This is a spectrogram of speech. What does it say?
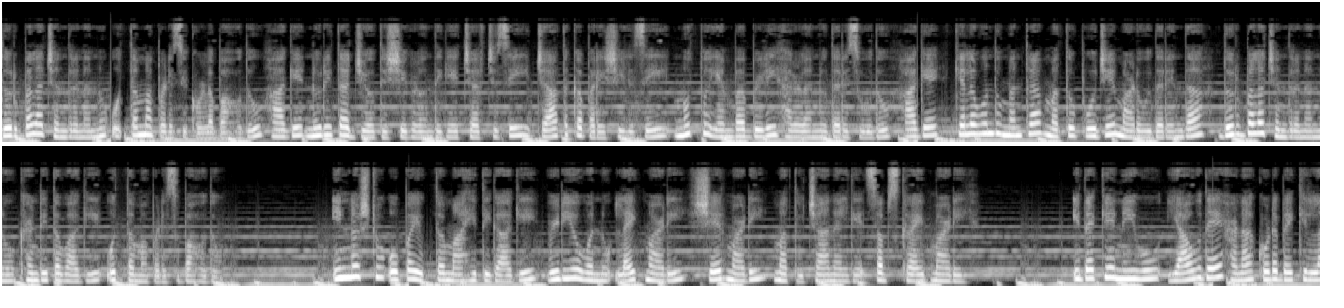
ದುರ್ಬಲ ಚಂದ್ರನನ್ನು ಉತ್ತಮಪಡಿಸಿಕೊಳ್ಳಬಹುದು. ಹಾಗೆ ನುರಿತ ಜ್ಯೋತಿಷಿಗಳೊಂದಿಗೆ ಚರ್ಚಿಸಿ, ಜಾತಕ ಪರಿಶೀಲಿಸಿ ಮುತ್ತು ಎಂಬ ಬಿಳಿ ಹರಳನ್ನು ಧರಿಸುವುದು. ಹಾಗೆ ಕೆಲವೊಂದು ಮಂತ್ರ ಮತ್ತು ಪೂಜೆ ಮಾಡುವುದರಿಂದ ದುರ್ಬಲ ಚಂದ್ರನನ್ನು ಖಂಡಿತವಾಗಿ ಉತ್ತಮಪಡಿಸಬಹುದು. ಇನ್ನಷ್ಟು ಉಪಯುಕ್ತ ಮಾಹಿತಿಗಾಗಿ ವಿಡಿಯೋವನ್ನು ಲೈಕ್ ಮಾಡಿ, ಶೇರ್ ಮಾಡಿ ಮತ್ತು ಚಾನೆಲ್ಗೆ ಸಬ್ಸ್ಕ್ರೈಬ್ ಮಾಡಿ. ಇದಕ್ಕೆ ನೀವು ಯಾವುದೇ ಹಣ ಕೊಡಬೇಕಿಲ್ಲ,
